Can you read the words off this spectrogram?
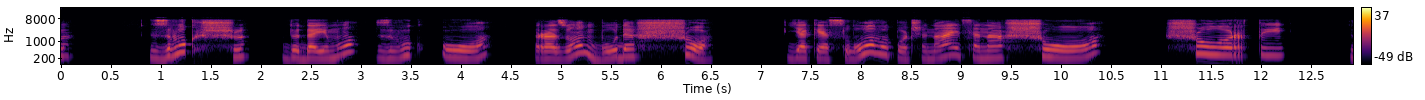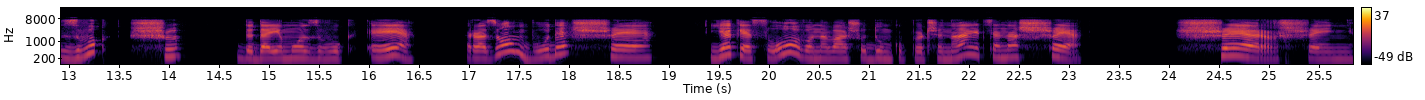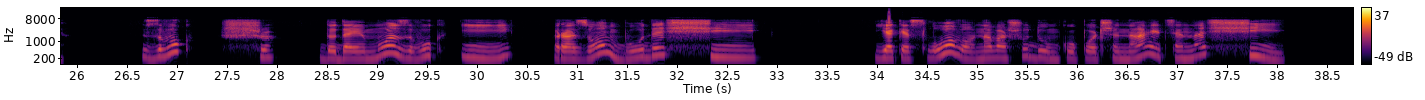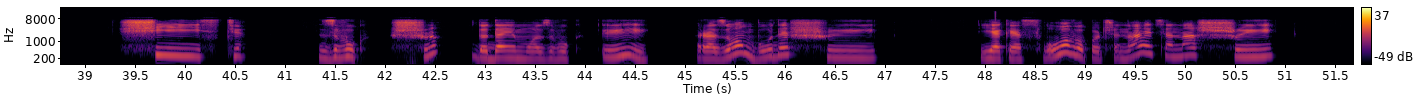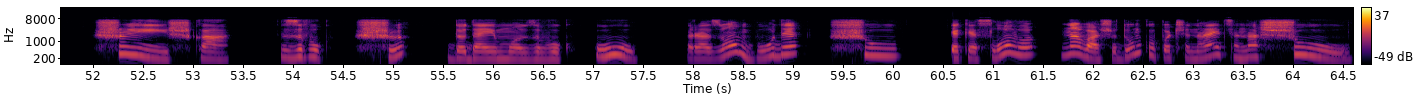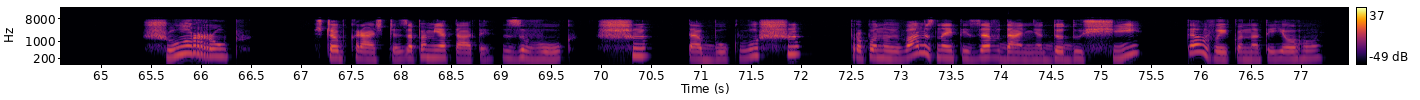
Звук Ш додаємо звук О. Разом буде шо. Яке слово починається на шо, шорти. Звук Ш. Додаємо звук Е. Разом буде ше. Яке слово, на вашу думку, починається на ше? Шершень. Звук Ш. Додаємо звук І. Разом буде щі. Яке слово, на вашу думку, починається на щі? Шість. Звук Ш додаємо звук И. Разом буде ши. Яке слово починається на ши? Шишка. Звук Ш додаємо звук У. Разом буде шу. Яке слово на вашу думку, починається на шу. Шуруп. Щоб краще запам'ятати звук Ш та букву Ш, пропоную вам знайти завдання до душі та виконати його.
